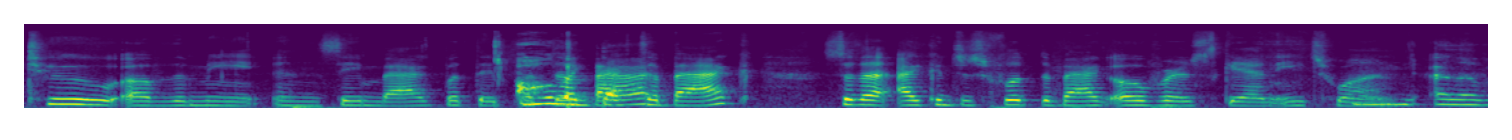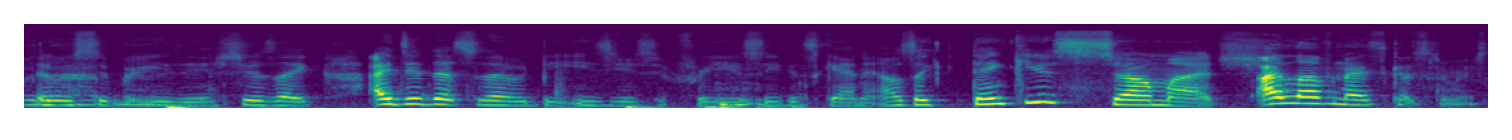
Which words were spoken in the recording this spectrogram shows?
two of the meat in the same bag, but they put Oh, them like back that? to back so that I could just flip the bag over, and scan each one. Mm, I love when It was super easy. She was like, "I did that so that it would be easier for you, so you can scan it." I was like, "Thank you so much." I love nice customers.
